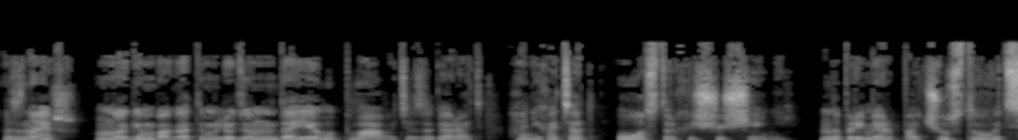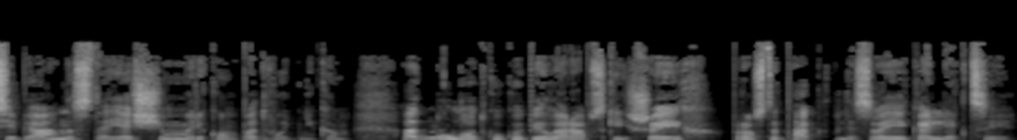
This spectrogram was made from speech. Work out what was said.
Знаешь, многим богатым людям надоело плавать и загорать. Они хотят острых ощущений. Например, почувствовать себя настоящим моряком-подводником. Одну лодку купил арабский шейх просто так, для своей коллекции.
